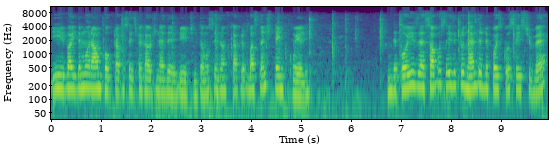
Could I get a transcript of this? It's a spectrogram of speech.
E vai demorar um pouco para vocês pegar o de Netherite, então vocês vão ficar bastante tempo com ele. Depois é só vocês ir pro Nether depois que vocês tiver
